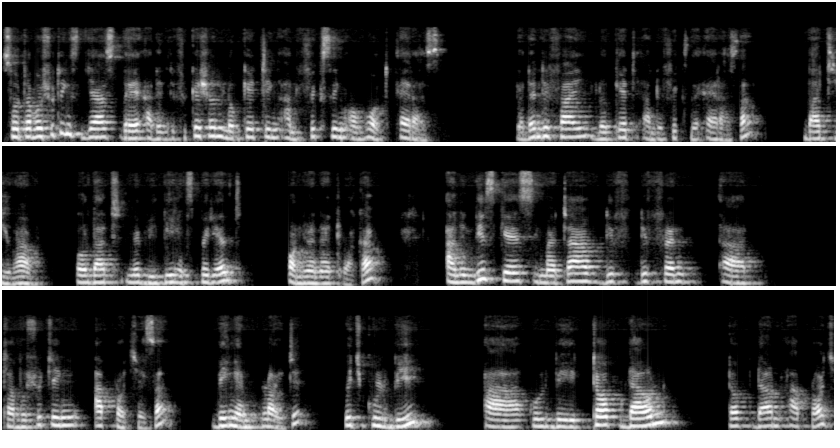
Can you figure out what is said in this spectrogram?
So troubleshooting is just the identification, locating, and fixing of what? Errors. You identify, locate, and fix the errors huh, that you have or that may be being experienced on your network. Huh? And in this case, you might have dif different uh, troubleshooting approaches huh, being employed, which could be uh, could be top-down, top-down approach,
